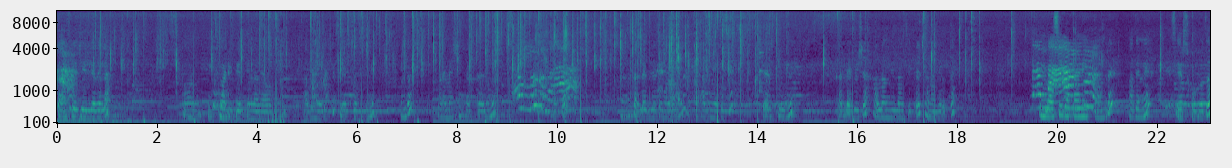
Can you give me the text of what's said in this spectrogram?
ಸಾಸಿವೆ ಜೀರಿಗೆ ಅದೆಲ್ಲ ತೊಗೊಂಡು ಮಿಕ್ಸ್ ಮಾಡಿಟ್ಟಿರ್ತೀನಿ ನಾನು ಯಾವಾಗಲೂ. ಅದನ್ನ ಇದಕ್ಕೆ ಸೇರಿಸ್ಕೊತಿದ್ದೀನಿ ಒಂದು ಒಣಮೆಣಸಿನ್ಕಾಯಿ ಹಾಕ್ತಾ ಇದ್ದೀನಿ. ಮತ್ತು ನಾನು ಕಡಲೆ ಬೀಜ ತೊಗೊಂಡಿದ್ದೀನಿ. ಅದನ್ನ ಇದಕ್ಕೆ ಸೇರಿಸ್ತಿದ್ದೀನಿ ಕಡಲೆ ಬೀಜ ಅಲ್ಲೊಂದು ಇಲ್ಲೊಂದು ಸಿಕ್ಕರೆ ಚೆನ್ನಾಗಿರುತ್ತೆ. ಈ ಹಸಿ ಬಟಾಣಿ ಇತ್ತು ಅಂದರೆ ಅದನ್ನೇ ಸೇರಿಸ್ಕೋಬೋದು.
